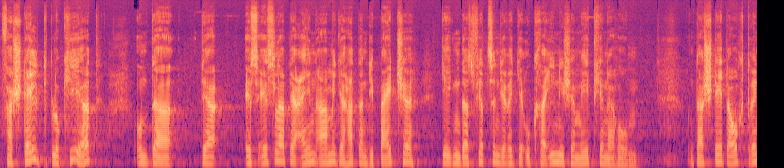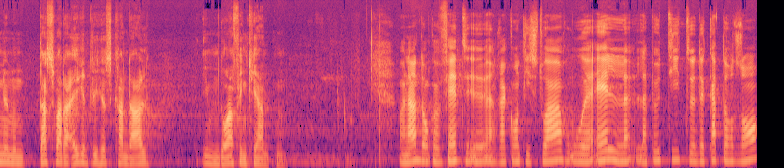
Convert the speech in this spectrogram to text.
verstellt, blockiert und äh, der SSler, der Einarmige, hat dann die Peitsche gegen das 14-jährige ukrainische Mädchen erhoben. Und das steht auch drinnen und das war der eigentliche Skandal im Dorf in Kärnten. Voilà, donc en fait, euh, elle raconte l'histoire où euh, elle, la petite de 14 ans,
